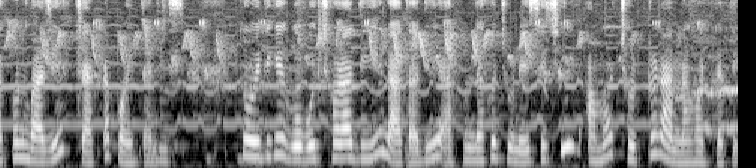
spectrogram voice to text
এখন বাজে চারটা পঁয়তাল্লিশ। তো ওইদিকে গোবর ছড়া দিয়ে, লাতা দিয়ে এখন দেখো চলে এসেছি আমার ছোট্ট রান্নাঘরটাতে।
